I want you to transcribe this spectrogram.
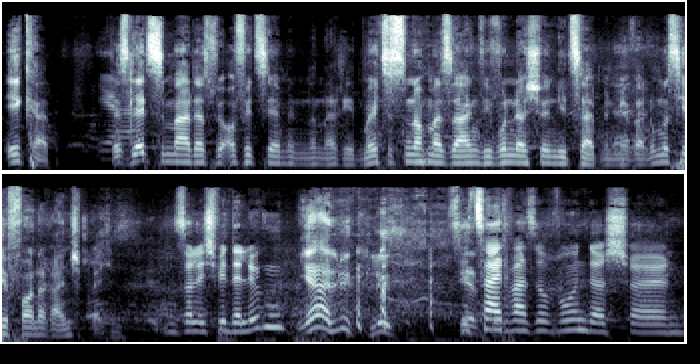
Ekat. Das letzte Mal, dass wir offiziell miteinander reden. Möchtest du noch mal sagen, wie wunderschön die Zeit mit mir war? Du musst hier vorne reinsprechen. Soll ich wieder lügen? Ja, lüg, lüg. Die Zeit war so wunderschön.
